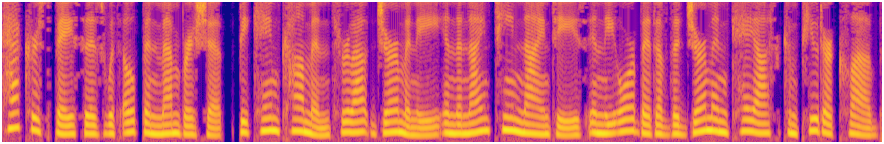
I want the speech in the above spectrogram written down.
Hackerspaces with open membership became common throughout Germany in the 1990s in the orbit of the German Chaos Computer Club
